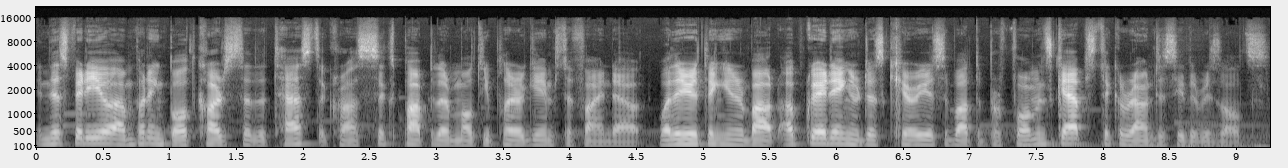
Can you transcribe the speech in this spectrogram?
In this video, I'm putting both cards to the test across 6 popular multiplayer games to find out. Whether you're thinking about upgrading or just curious about the performance gap, stick around to see the results.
